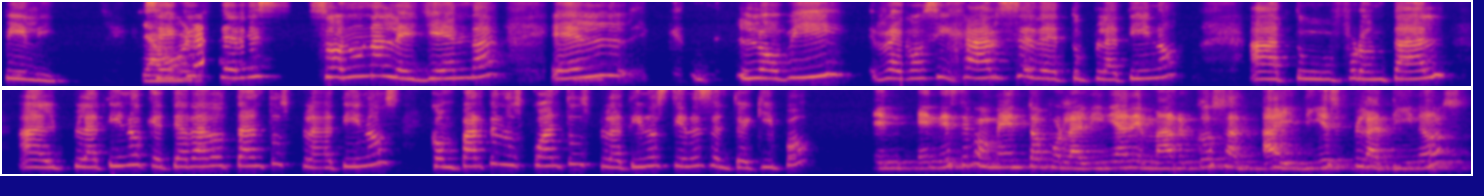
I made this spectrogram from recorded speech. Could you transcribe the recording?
Pili. Sé que ustedes son una leyenda. Él lo vi regocijarse de tu platino a tu frontal, al platino que te ha dado tantos platinos. Compártenos cuántos platinos tienes en tu equipo. En, en este momento, por la línea de Marcos, hay 10 platinos.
